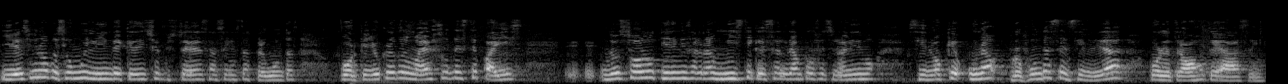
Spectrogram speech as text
y es una cuestión muy linda y que he dicho que ustedes hacen estas preguntas, porque yo creo que los maestros de este país eh, eh, no solo tienen esa gran mística, ese gran profesionalismo, sino que una profunda sensibilidad por el trabajo que hacen.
